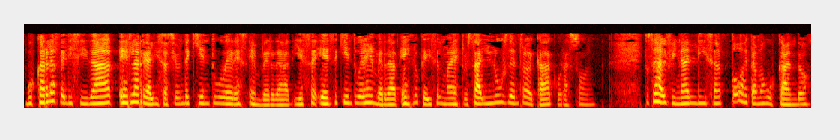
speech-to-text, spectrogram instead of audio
Buscar la felicidad es la realización de quién tú eres en verdad. Y ese, ese quién tú eres en verdad es lo que dice el maestro, esa luz dentro de cada corazón. Entonces al final, Lisa, todos estamos buscando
